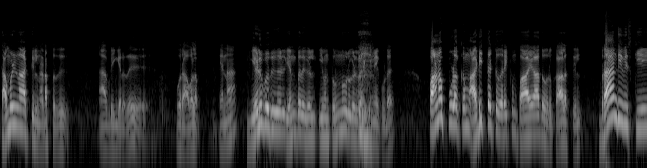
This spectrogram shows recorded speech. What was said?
தமிழ்நாட்டில் நடப்பது அப்படிங்கிறது ஒரு அவலம். ஏன்னா எழுபதுகள் எண்பதுகள் இவன் தொண்ணூறுகள் வரைக்குமே கூட பணப்புழக்கம் அடித்தட்டு வரைக்கும் பாயாத ஒரு காலத்தில் பிராந்தி விஸ்கியை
